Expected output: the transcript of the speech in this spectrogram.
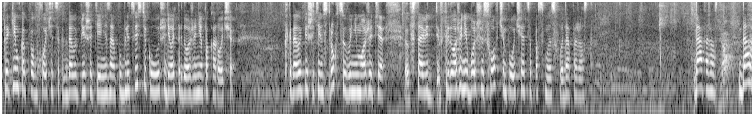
таким, как вам хочется. Когда вы пишете, не знаю, публицистику, лучше делать предложение покороче. Когда вы пишете инструкцию, вы не можете э, вставить в предложение больше слов, чем получается по смыслу. Да, пожалуйста. Да, пожалуйста. Да.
